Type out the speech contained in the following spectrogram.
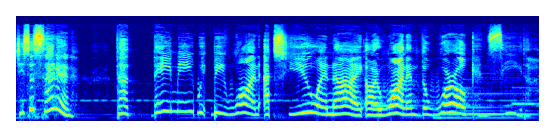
Jesus said it that they may be one as you and I are one, and the world can see that.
